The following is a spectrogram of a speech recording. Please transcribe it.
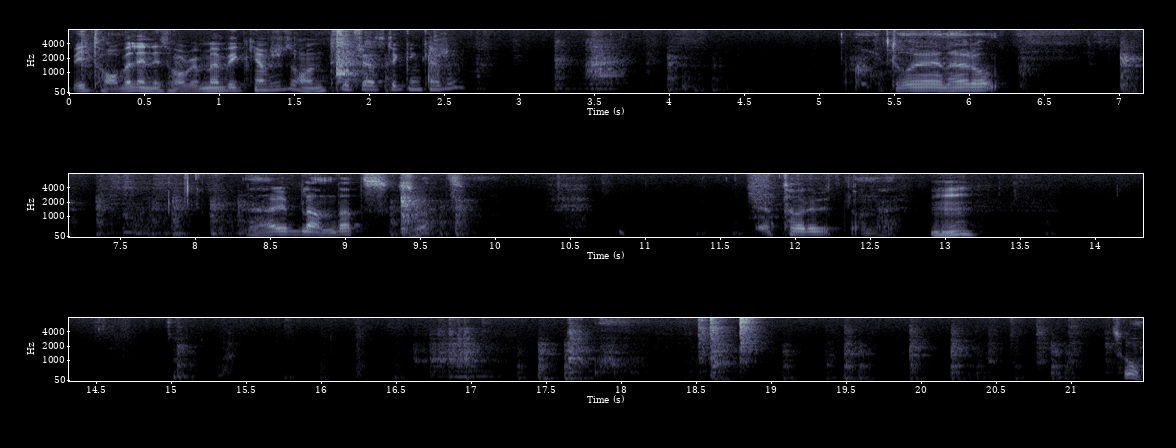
Vi tar väl en i taget, men vi kanske tar en tre, fyra stycken kanske. Då är en här då. Den här är blandats så att jag tar ut någon här. Mm. Så.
